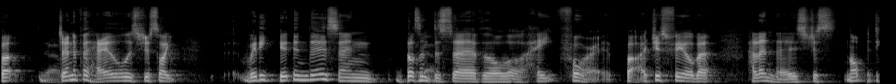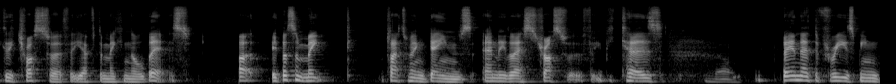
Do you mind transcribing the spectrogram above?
But Yeah. Jennifer Hale is just like really good in this and doesn't Yeah. deserve all the hate for it. But I just feel that Hellena is just not particularly trustworthy after making all this. But it doesn't make Platinum Games any less trustworthy because No. Bayonetta 3 has been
